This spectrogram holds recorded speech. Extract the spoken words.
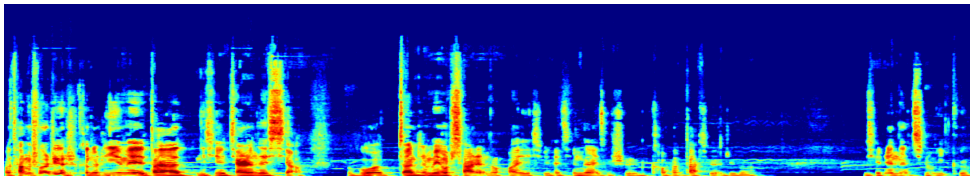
啊，他们说这个是可能是因为大家那些家人在想，如果张震没有杀人的话，也许他现在就是考上大学的这个一些人的其中一个，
